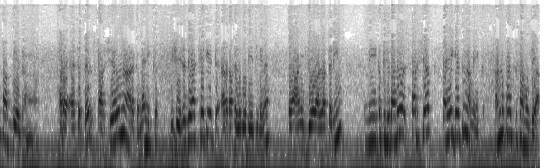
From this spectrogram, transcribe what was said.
සබ්බේ ධම්ම. අර ඇසට ස්පර්ශය වුණ අරක මැනික විශේෂ දෙයක් හැටියට අර කසල ගොඩේ තිබෙන අනිත් දේවල් අතරින් මේක පිළිබඳව ස්පර්ශයක් ඇහි ගැටුණා මේක. අන්න පස්ස සමුදයක්.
